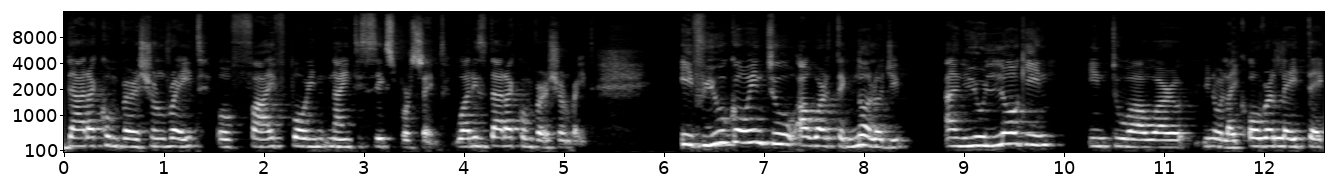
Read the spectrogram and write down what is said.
data conversion rate of 5.96%. What is data conversion rate? If you go into our technology and you log in into our, you know, like overlay tech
